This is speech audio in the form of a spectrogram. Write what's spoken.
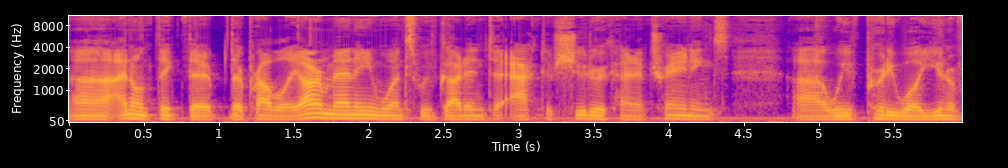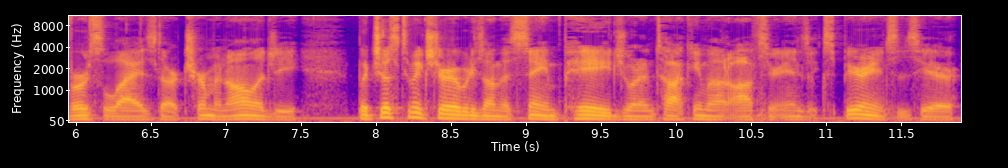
uh, I don't think there there probably are many. Once we've got into active shooter kind of trainings, uh, we've pretty well universalized our terminology. But just to make sure everybody's on the same page when I'm talking about Officer Inn's experiences here,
